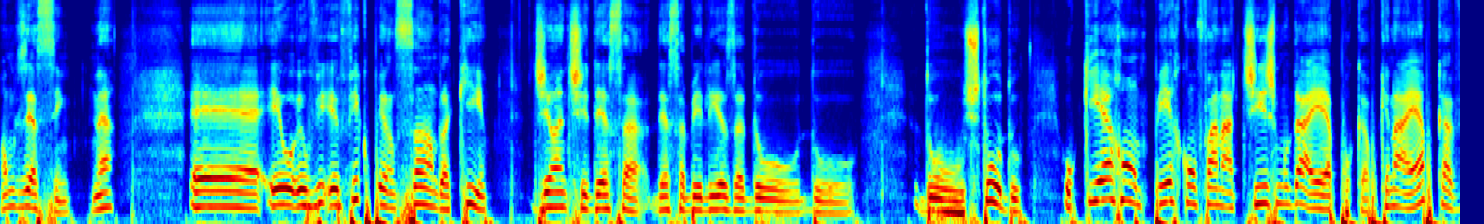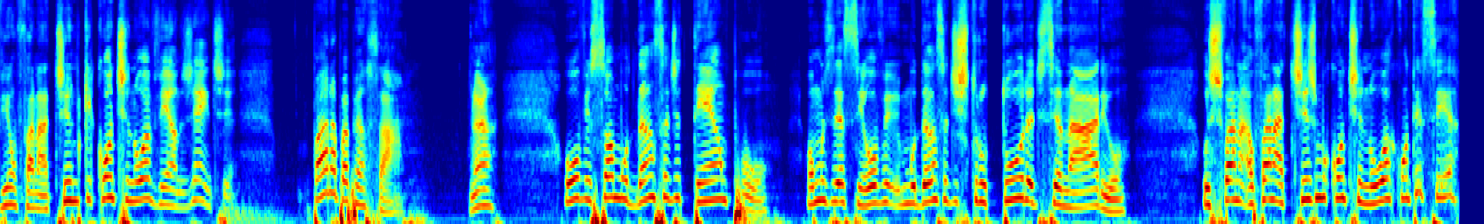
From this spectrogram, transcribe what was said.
vamos dizer assim, né? É, eu, eu, vi, eu fico pensando aqui, diante dessa, dessa beleza do, do, do estudo, o que é romper com o fanatismo da época, porque na época havia um fanatismo que continua havendo. Gente, para para pensar, né? Houve só mudança de tempo, vamos dizer assim, houve mudança de estrutura de cenário o fanatismo continua a acontecer.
